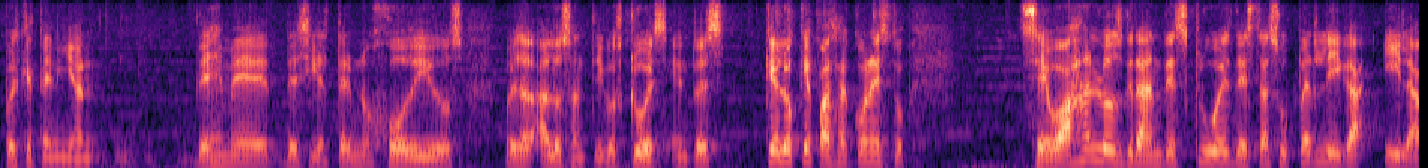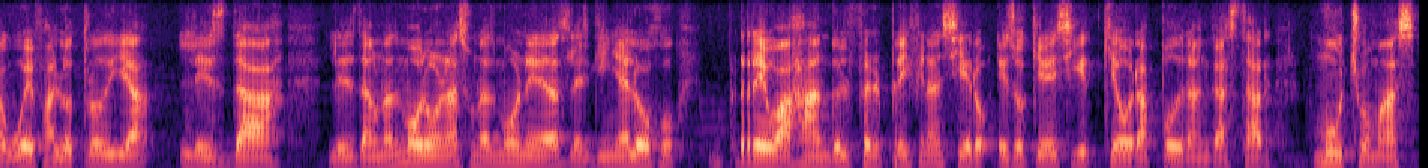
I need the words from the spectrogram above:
pues que tenían déjeme decir el término jodidos pues, a, los antiguos clubes. Entonces, ¿qué es lo que pasa con esto? Se bajan los grandes clubes de esta Superliga y la UEFA al otro día les da, les da unas moronas, unas monedas, les guiña el ojo, rebajando el fair play financiero. Eso quiere decir que ahora podrán gastar mucho más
